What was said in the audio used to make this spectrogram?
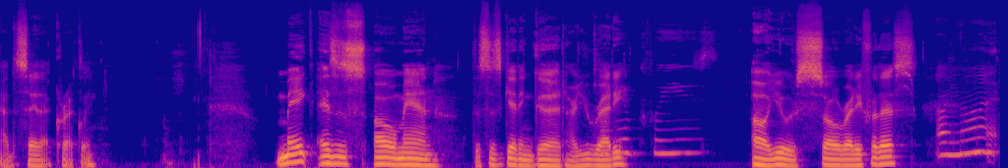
I had to say that correctly. Make is this, oh man, this is getting good. Are you ready? You please? Oh, you are so ready for this? I'm not.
